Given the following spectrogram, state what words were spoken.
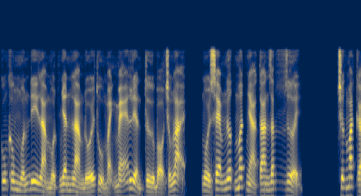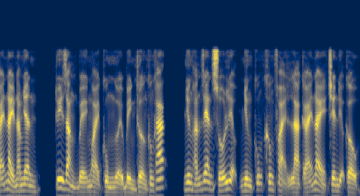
cũng không muốn đi làm một nhân làm đối thủ mạnh mẽ liền từ bỏ chống lại, ngồi xem nước mất nhà tan rắp rưởi trước mắt cái này nam nhân, tuy rằng bề ngoài cùng người bình thường không khác, nhưng hắn gen số liệu nhưng cũng không phải là cái này trên địa cầu,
